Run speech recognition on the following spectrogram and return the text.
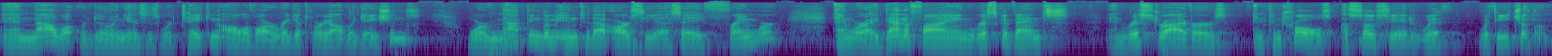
and now what we're doing is is we're taking all of our regulatory obligations, we're mapping them into that RCSA framework and we're identifying risk events and risk drivers and controls associated with, with each of them.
